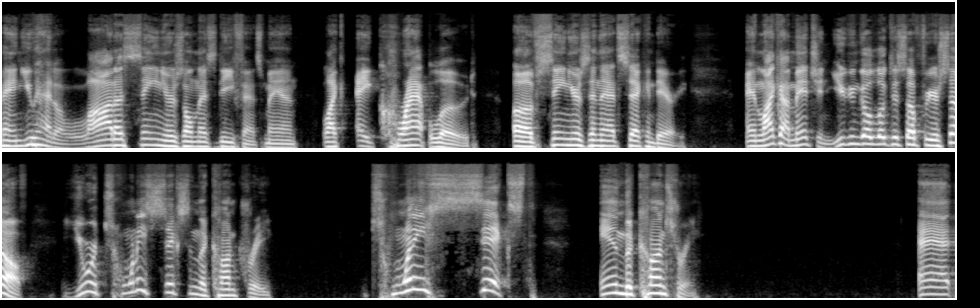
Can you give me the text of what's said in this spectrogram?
Man, you had a lot of seniors on this defense, man. Like a crap load of seniors in that secondary. And like I mentioned, you can go look this up for yourself. You were 26th in the country, 26th in the country at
